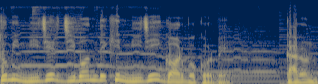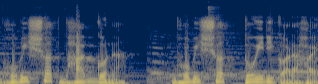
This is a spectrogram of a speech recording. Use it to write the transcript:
তুমি নিজের জীবন দেখে নিজেই গর্ব করবে। কারণ ভবিষ্যৎ ভাগ্য না, ভবিষ্যৎ তৈরি করা হয়।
